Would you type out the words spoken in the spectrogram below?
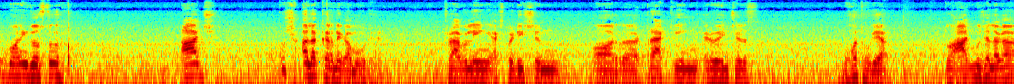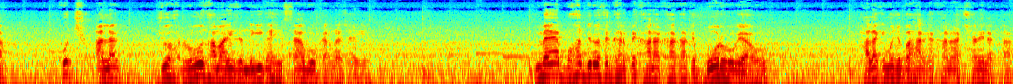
गुड मॉर्निंग दोस्तों। आज कुछ अलग करने का मूड है। ट्रैवलिंग एक्सपेडिशन और ट्रैकिंग एडवेंचर्स बहुत हो गया। तो आज मुझे लगा कुछ अलग जो रोज़ हमारी ज़िंदगी का हिस्सा है, वो करना चाहिए। मैं बहुत दिनों से घर पे खाना खा खा के बोर हो गया हूँ। हालाँकि मुझे बाहर का खाना अच्छा नहीं लगता,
